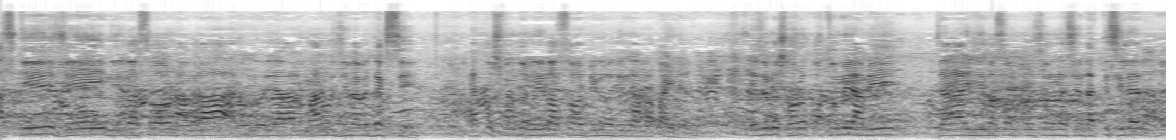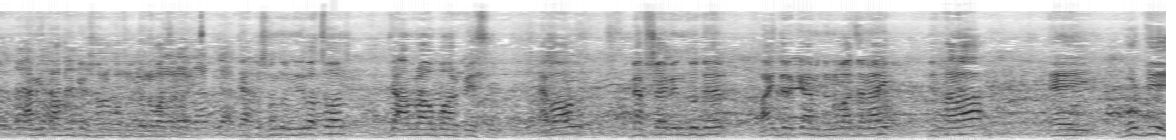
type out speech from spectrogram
আজকে যেই নির্বাচন আমরা এবং নড়িয়ার মানুষ যেভাবে দেখছে এত সুন্দর নির্বাচন বিগত দিনে আমরা পাই না এই জন্য সর্বপ্রথমে আমি যারা এই নির্বাচন পরিচালনায় ছিলেন আমি তাদেরকে সর্বপ্রথম ধন্যবাদ জানাই এত সুন্দর নির্বাচন যে আমরা উপহার পেয়েছি। এবং ব্যবসায়ী বিন্দুদের, ভাইদেরকে আমি ধন্যবাদ জানাই যে তারা এই ভোট দিয়ে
